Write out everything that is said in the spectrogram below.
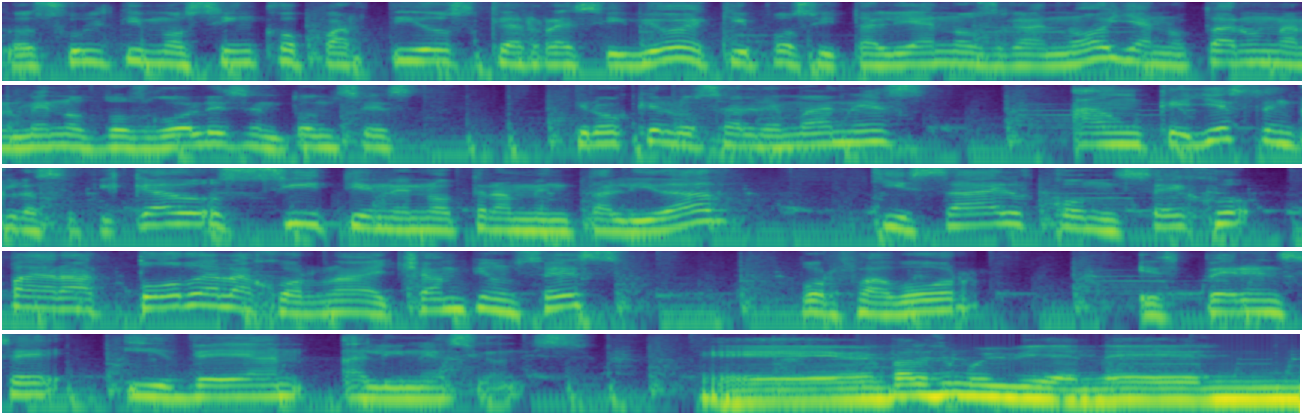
los últimos 5 partidos que recibió equipos italianos ganó y anotaron al menos dos goles, entonces creo que los alemanes, aunque ya estén clasificados, sí tienen otra mentalidad. Quizá el consejo para toda la jornada de Champions es, por favor, espérense y vean alineaciones. Eh, me parece muy bien. En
